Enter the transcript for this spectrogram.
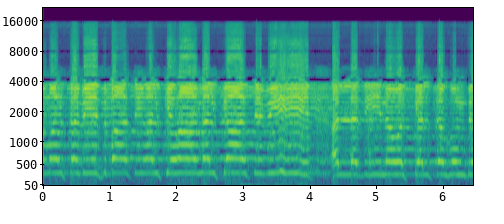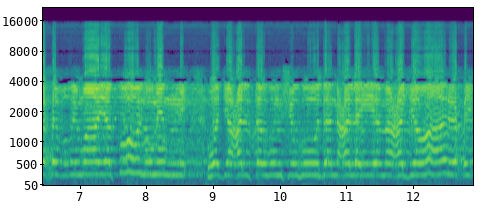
أمرت بإثباتها الكرام الكاتبين الذين وكلتهم بحفظ ما يكون مني وجعلتهم شهودا علي مع جوارحي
